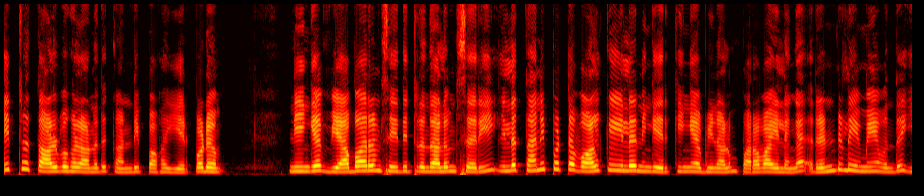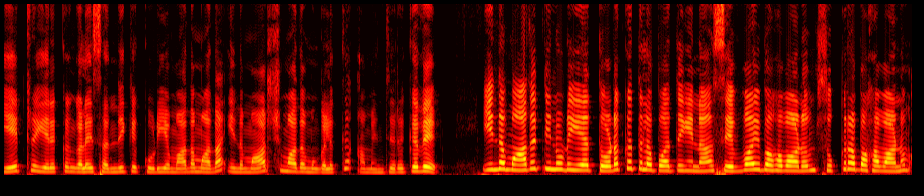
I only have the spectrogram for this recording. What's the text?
ஏற்ற தாழ்வுகளானது கண்டிப்பாக ஏற்படும். நீங்கள் வியாபாரம் செய்துட்டு இருந்தாலும் சரி இல்லை தனிப்பட்ட வாழ்க்கையில் நீங்கள் இருக்கீங்க அப்படின்னாலும் பரவாயில்லைங்க. ரெண்டுலேயுமே வந்து ஏற்ற இறக்கங்களை சந்திக்கக்கூடிய மாதமாக தான் இந்த மார்ச் மாதம் உங்களுக்கு அமைஞ்சிருக்குது. இந்த மாதத்தினுடைய தொடக்கத்தில் பார்த்தீங்கன்னா செவ்வாய் பகவானும் சுக்கர பகவானும்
